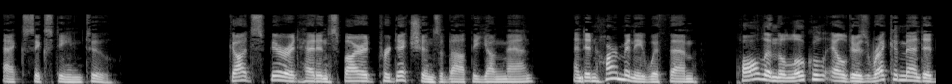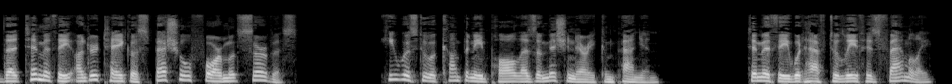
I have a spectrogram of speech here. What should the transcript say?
Acts 16:2. God's Spirit had inspired predictions about the young man, and in harmony with them, Paul and the local elders recommended that Timothy undertake a special form of service. He was to accompany Paul as a missionary companion. Timothy would have to leave his family,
